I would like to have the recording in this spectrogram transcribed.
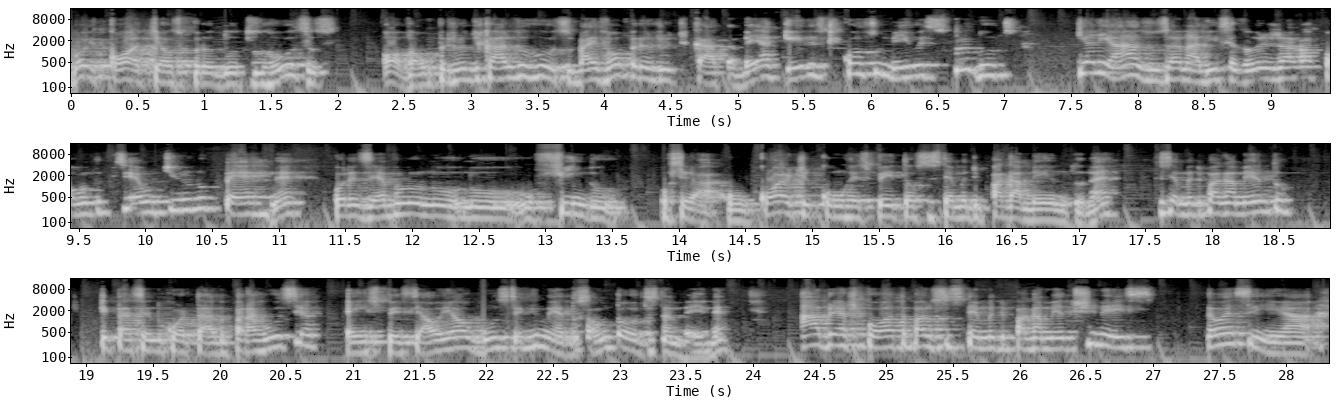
boicote aos produtos russos, ó, vão prejudicar os russos, mas vão prejudicar também aqueles que consumiam esses produtos que, aliás, os analistas hoje já apontam que é um tiro no pé, né? Por exemplo, no, no fim do, ou seja, o corte com respeito ao sistema de pagamento, né? Sistema de pagamento que está sendo cortado para a Rússia, em especial em alguns segmentos, são todos também, né? Abre as portas para o sistema de pagamento chinês. Então, é assim, a,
